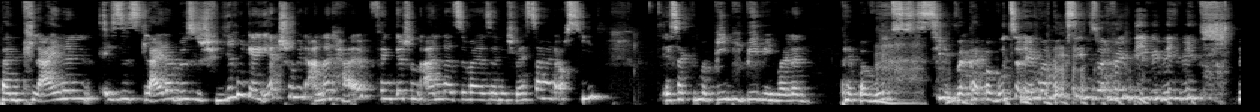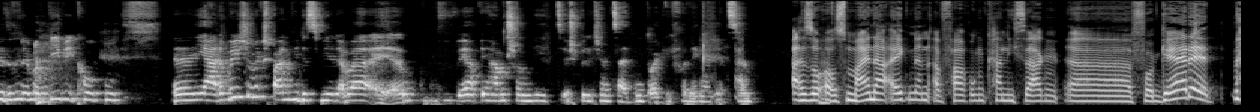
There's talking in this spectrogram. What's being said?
Beim Kleinen ist es leider ein bisschen schwieriger. Jetzt schon mit anderthalb fängt er schon an, er, weil er seine Schwester halt auch sieht. Er sagt immer Baby, Baby, weil er Pepper Woods sieht, weil Pepper Woods hat immer noch gesehen, so ein Baby, Baby. Wir dürfen immer Baby gucken. Äh, ja, da bin ich schon mal gespannt, wie das wird, aber äh, wir, wir haben schon die Spielchenzeiten deutlich verlängert jetzt. Ja. Also aus meiner eigenen Erfahrung kann ich sagen, äh, forget it. die,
